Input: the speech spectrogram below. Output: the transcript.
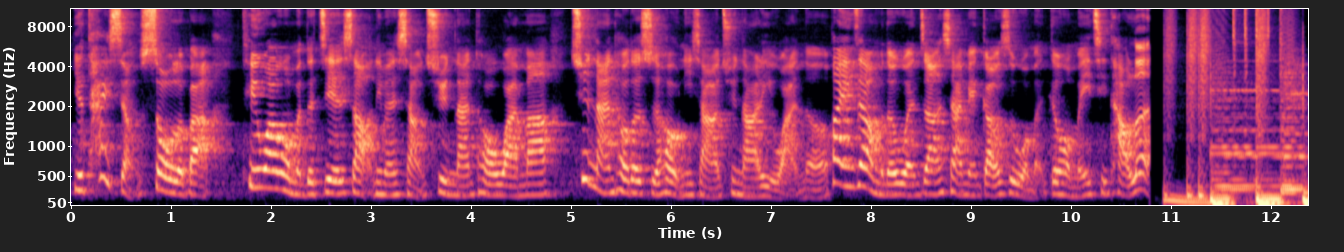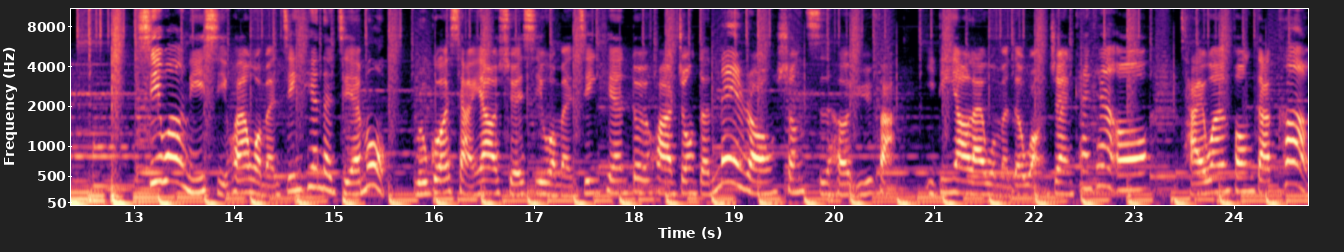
也太享受了吧！听完我们的介绍，你们想去南投玩吗？去南投的时候，你想要去哪里玩呢？欢迎在我们的文章下面告诉我们，跟我们一起讨论。希望你喜欢我们今天的节目。如果想要学习我们今天对话中的内容、生词和语法，一定要来我们的网站看看哦，台湾风 .com。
